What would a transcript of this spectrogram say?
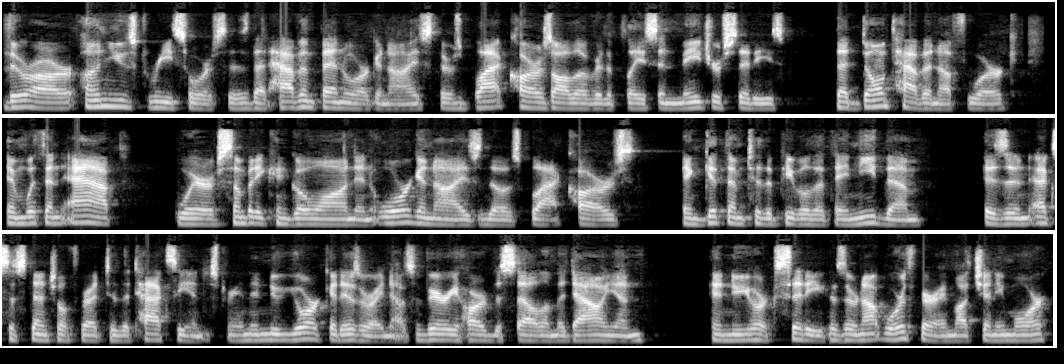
there are unused resources that haven't been organized. There's black cars all over the place in major cities that don't have enough work. And with an app where somebody can go on and organize those black cars and get them to the people that they need them is an existential threat to the taxi industry. And in New York, it is right now. It's very hard to sell a medallion in New York City because they're not worth very much anymore.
